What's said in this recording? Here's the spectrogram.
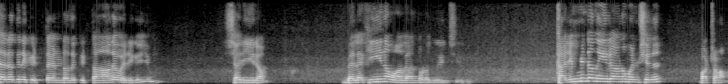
ശരീരത്തിന് കിട്ടേണ്ടത് കിട്ടാതെ വരികയും ശരീരം ബലഹീനമാകാൻ തുടങ്ങുകയും ചെയ്തു. കരിമ്പിന്റെ നീരാണ് മനുഷ്യന് ഭക്ഷണം.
